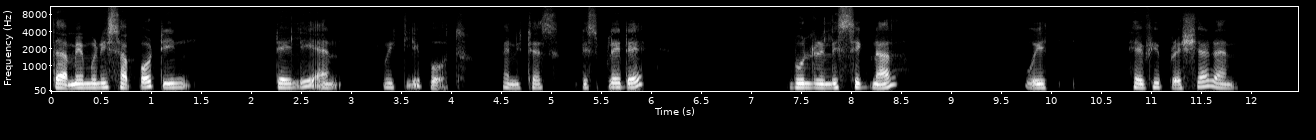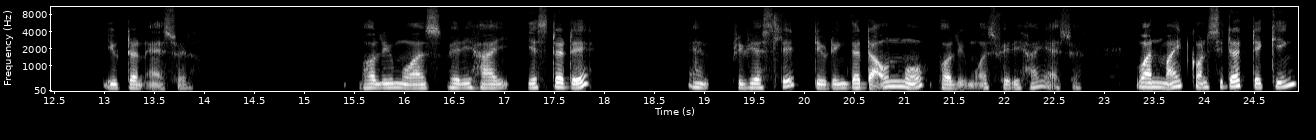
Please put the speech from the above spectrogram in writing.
the memory support in daily and weekly both and it has displayed a bull release signal with heavy pressure and U-turn as well. Volume was very high yesterday and previously during the down move volume was very high as well. One might consider taking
